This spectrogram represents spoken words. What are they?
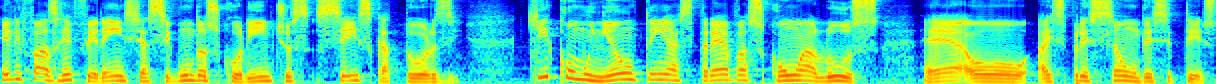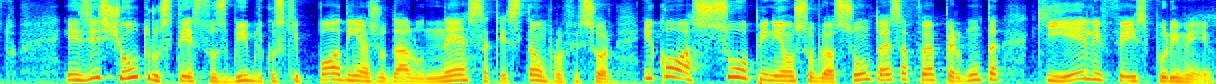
Ele faz referência a 2 Coríntios 6,14. Que comunhão tem as trevas com a luz? É a expressão desse texto. Existem outros textos bíblicos que podem ajudá-lo nessa questão, professor? E qual a sua opinião sobre o assunto? Essa foi a pergunta que ele fez por e-mail.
